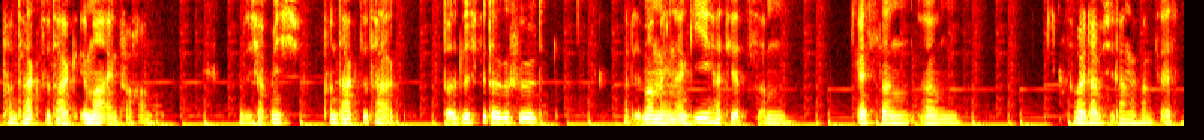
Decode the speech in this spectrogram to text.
von Tag zu Tag immer einfacher. Also ich habe mich von Tag zu Tag deutlich fitter gefühlt, hatte immer mehr Energie, hat jetzt ähm, gestern, ähm, also heute habe ich wieder angefangen zu essen.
